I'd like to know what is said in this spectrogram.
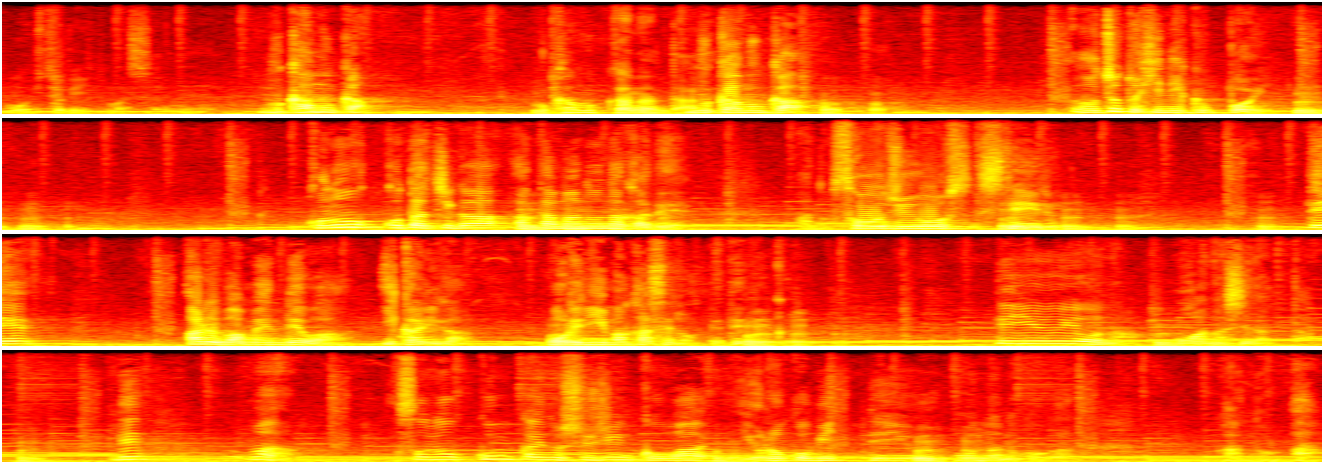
もう一人いましたよね。ムカムカ。ムカムカなんだ。ムカムカ。うんうん。ちょっと皮肉っぽい。うんうんこの子たちが頭の中であの操縦をしている、うんうんである場面では怒りが「俺に任せろ」って出てくる。っていうようなお話だった。でまあその今回の主人公はうん。喜びっていう女の子が、あのあ、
